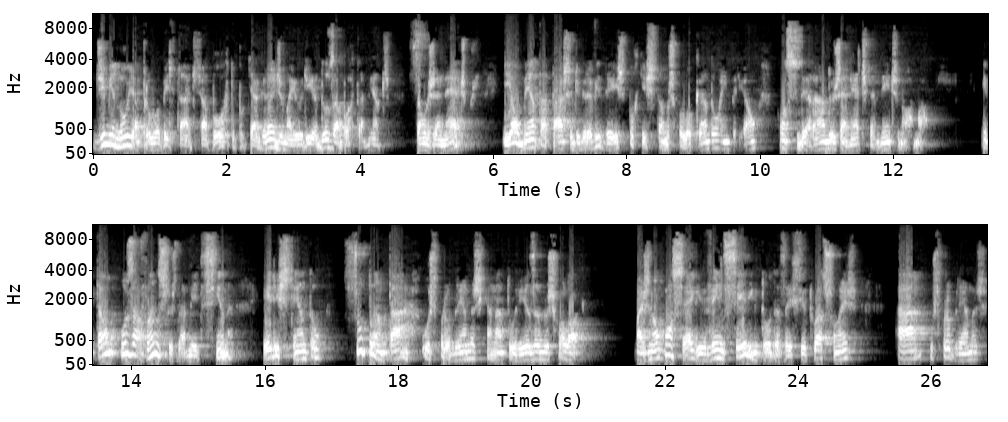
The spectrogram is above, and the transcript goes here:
diminui a probabilidade de aborto, porque a grande maioria dos abortamentos são genéticos, e aumenta a taxa de gravidez, porque estamos colocando um embrião considerado geneticamente normal. Então, os avanços da medicina, eles tentam suplantar os problemas que a natureza nos coloca, mas não consegue vencer em todas as situações a os problemas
